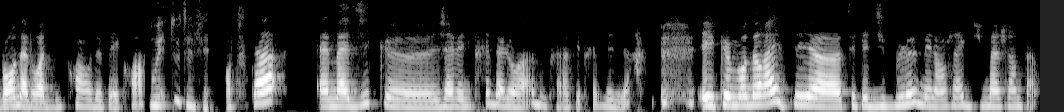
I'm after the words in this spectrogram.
Bon, on a le droit d'y croire ou de ne pas y croire. Oui, tout à fait. En tout cas, elle m'a dit que j'avais une très belle aura, donc ça m'a fait très plaisir. Et que mon aura était, euh, c'était du bleu mélangé avec du magenta.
